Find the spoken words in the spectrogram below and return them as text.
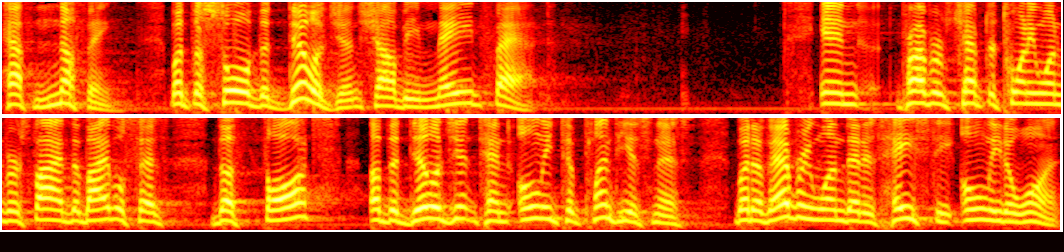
hath nothing, but the soul of the diligent shall be made fat. In Proverbs chapter 21, verse 5, the Bible says, The thoughts of the diligent tend only to plenteousness, but of everyone that is hasty only to want.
